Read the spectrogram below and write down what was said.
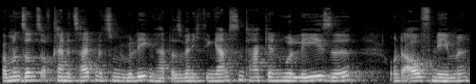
Weil man sonst auch keine Zeit mehr zum Überlegen hat. Also wenn ich den ganzen Tag ja nur lese und aufnehme,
